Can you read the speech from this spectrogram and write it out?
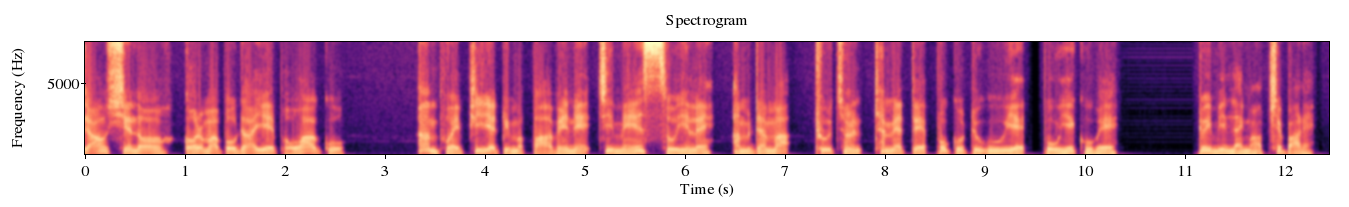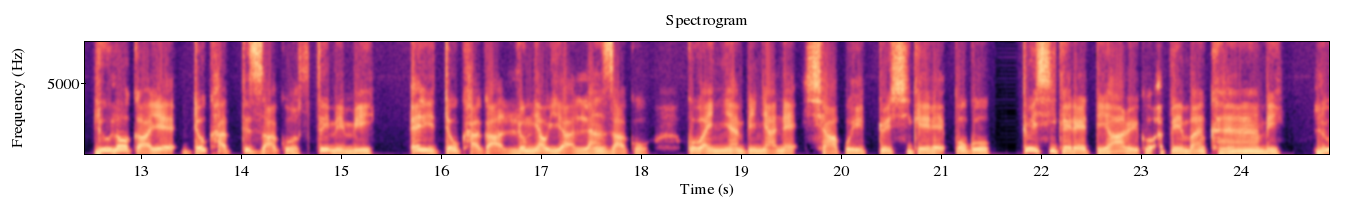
ကြောင့်ရှင်တော်ဂေါရမဗုဒ္ဓရဲ့ဘဝကိုအံဖွယ်ဖြစ်ရက်တွေမပါဘဲနဲ့ကြည့်မယ်ဆိုရင်လည်းအမတမထူးချွန်ထက်မြက်တဲ့ပုဂ္ဂိုလ်တူဦးရဲ့ပုံရိပ်ကိုပဲတွေ့မြင်နိုင်မှာဖြစ်ပါတယ်လူလောကရဲ့ဒုက္ခသစ္စာကိုသိမြင်ပြီးအဲ့ဒီဒုက္ခကလွတ်မြောက်ရာလမ်းစာကိုကိုယ်ပိုင်ဉာဏ်ပညာနဲ့ရှာဖွေတွေ့ရှိခဲ့တဲ့ပုဂ္ဂိုလ်တွေ့ရှိခဲ့တဲ့တရားတွေကိုအပင်ပန်းခံပြီး လူ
